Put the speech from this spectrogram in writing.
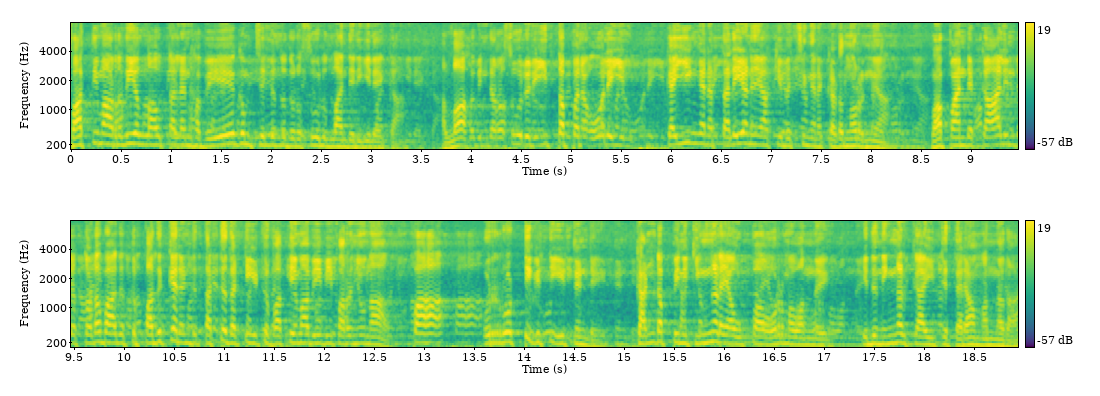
ഫാത്തിമ റതി അള്ളാഹു തലൻഹ വേഗം ചെല്ലുന്നത് റസൂലുള്ളാന്റെ അരികിലേക്കാണ്. അള്ളാഹുവിന്റെ റസൂൽ ഒരു ഈത്തപ്പന ഓലയിൽ കൈ ഇങ്ങനെ തലയണയാക്കി വെച്ച് ഇങ്ങനെ കിടന്നുറങ്ങുക. വാപ്പാന്റെ കാലിന്റെ തൊടഭാഗത്ത് പതുക്കെ രണ്ട് തട്ട് തട്ടിയിട്ട് ഫാത്തിമ ബീബി പറഞ്ഞു നാ "ഉപ്പാ, ഒരു റൊട്ടി കിട്ടിയിട്ടുണ്ട്. കണ്ടപ്പിനിക്ക് ഇങ്ങളെയാ ഉപ്പ ഓർമ്മ വന്ന് ഇത് നിങ്ങൾക്കായിട്ട് തരാൻ വന്നതാ.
